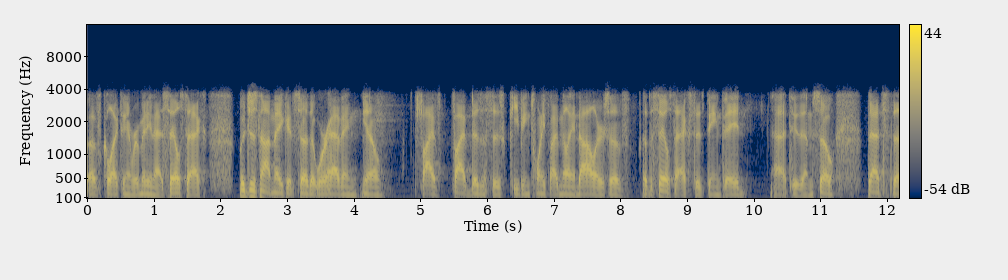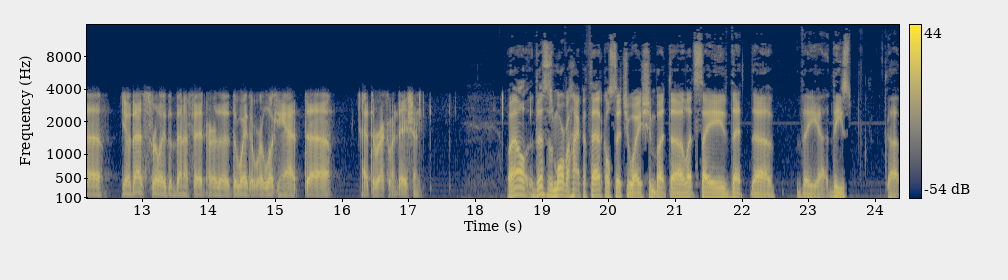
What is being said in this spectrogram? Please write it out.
of collecting and remitting that sales tax, but just not make it so that we're having you know five five businesses keeping twenty five million dollars of of the sales tax that's being paid uh, to them. So that's the you know that's really the benefit or the the way that we're looking at uh, at the recommendation. Well, this is more of a hypothetical situation, but uh, let's say that uh, the uh, these uh,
